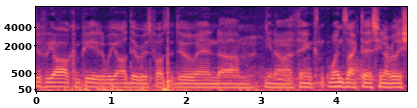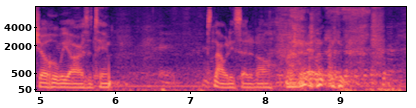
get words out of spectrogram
if we all competed, we all did what we were supposed to do, and um, you know, I think wins like this, you know, really show who we are as a team. It's not what he said at all.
